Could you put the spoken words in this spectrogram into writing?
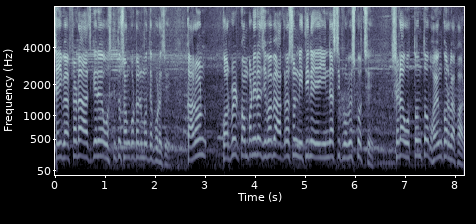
সেই ব্যবসাটা আজকের অস্তিত্ব সংকটের মধ্যে পড়েছে। কারণ কর্পোরেট কোম্পানিরা যেভাবে আগ্রাসন নীতি নিয়ে এই ইন্ডাস্ট্রি প্রবেশ করছে, সেটা অত্যন্ত ভয়ঙ্কর ব্যাপার।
